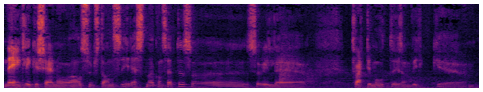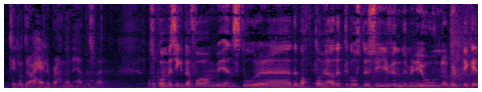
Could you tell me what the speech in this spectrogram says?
Når det egentlig ikke skjer noe av substans i resten av konseptet, så, så vil det tvert imot liksom virke til å dra hele brandet ned, dessverre. Og så kommer vi sikkert til å få en stor eh, debatt om ja, dette koster 700 millioner, og burde ikke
